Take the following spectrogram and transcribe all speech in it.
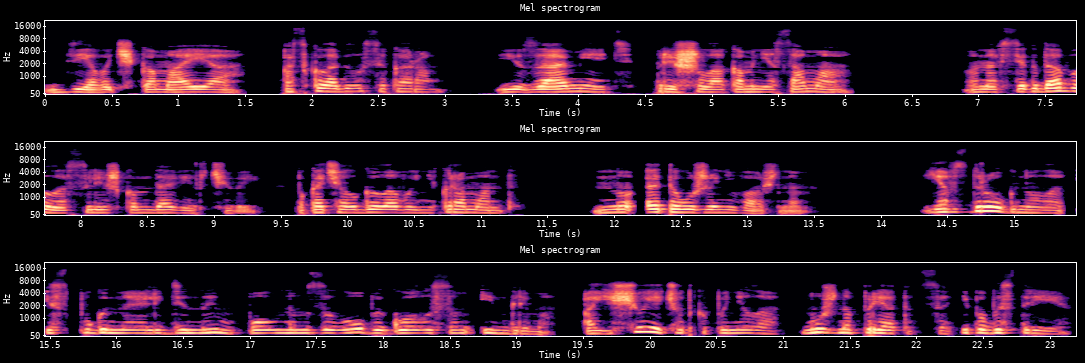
«Девочка моя!» — осклабился Карам. «И заметь, пришла ко мне сама». Она всегда была слишком доверчивой, — покачал головой некромант. Но это уже не важно. Я вздрогнула, испуганная ледяным, полным злобы голосом Ингрима. А еще я четко поняла, нужно прятаться и побыстрее.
